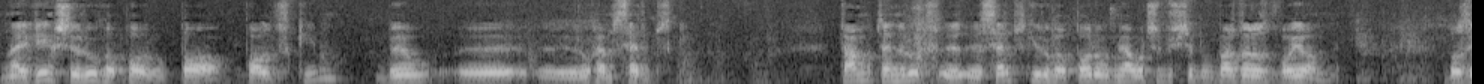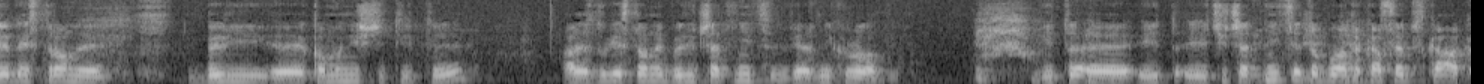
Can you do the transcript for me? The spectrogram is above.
największy ruch oporu po polskim był y, y, ruchem serbskim. Tam ten ruch, serbski ruch oporu miał oczywiście, był bardzo rozdwojony, bo z jednej strony byli komuniści Tity, ale z drugiej strony byli czetnicy, wierni królowi. I, te, i, i ci czetnicy to była taka serbska AK.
